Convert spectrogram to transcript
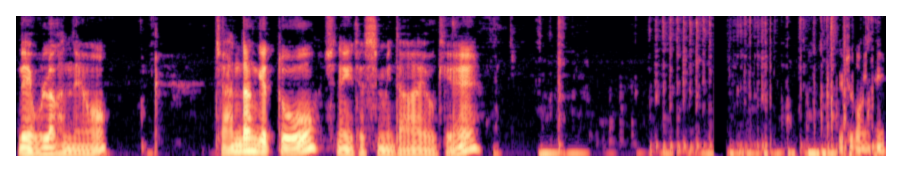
네 올라갔네요. 자 한 단계 또 진행이 됐습니다 여기에. 유튜버인의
